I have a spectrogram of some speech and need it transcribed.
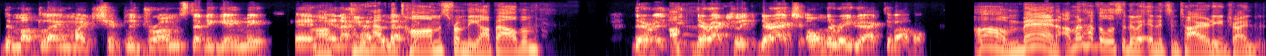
the Mutt Lange Mike Shipley drums that he gave me. And, Uh, and I do you have the toms from the Up album? They're Oh. they're actually they're actually on the radioactive album. Oh man, I'm gonna have to listen to it in its entirety and try and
